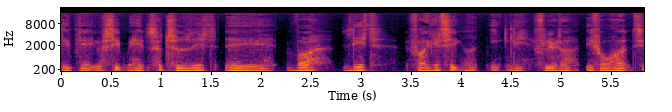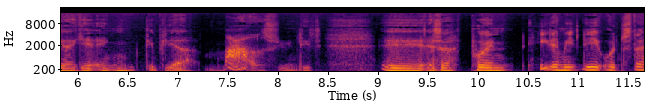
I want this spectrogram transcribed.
det bliver jo simpelthen så tydeligt, øh, hvor lidt Folketinget egentlig flytter i forhold til regeringen. Det bliver meget synligt. Øh, altså, på en helt almindelig onsdag,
